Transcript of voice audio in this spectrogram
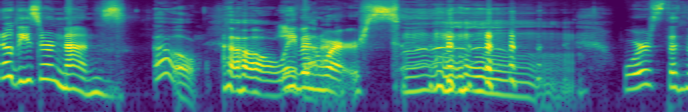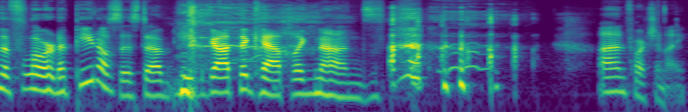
No, these are nuns. oh, oh, Even better. worse. Mm. Worse than the Florida penal system. You've got the Catholic nuns. Unfortunately.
